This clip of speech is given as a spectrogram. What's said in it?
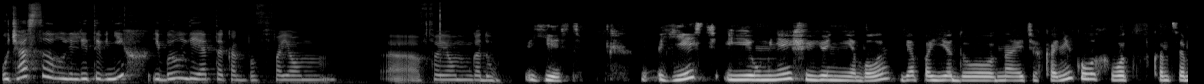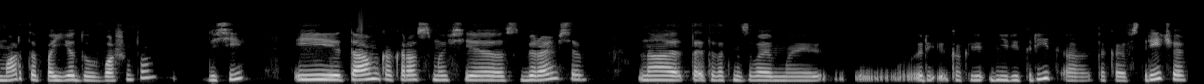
Участвовал ли ты в них, и был ли это как бы в твоем в твоем году? Есть. Есть, и у меня еще ее не было. Я поеду на этих каникулах, вот в конце марта поеду в Вашингтон, DC, и там как раз мы все собираемся на это так называемый, как не ретрит, а такая встреча.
